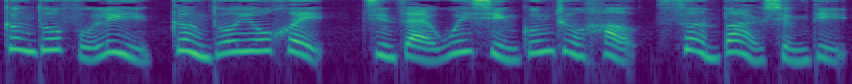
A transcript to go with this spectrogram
更多福利、更多优惠，尽在微信公众号“蒜瓣兄弟”。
